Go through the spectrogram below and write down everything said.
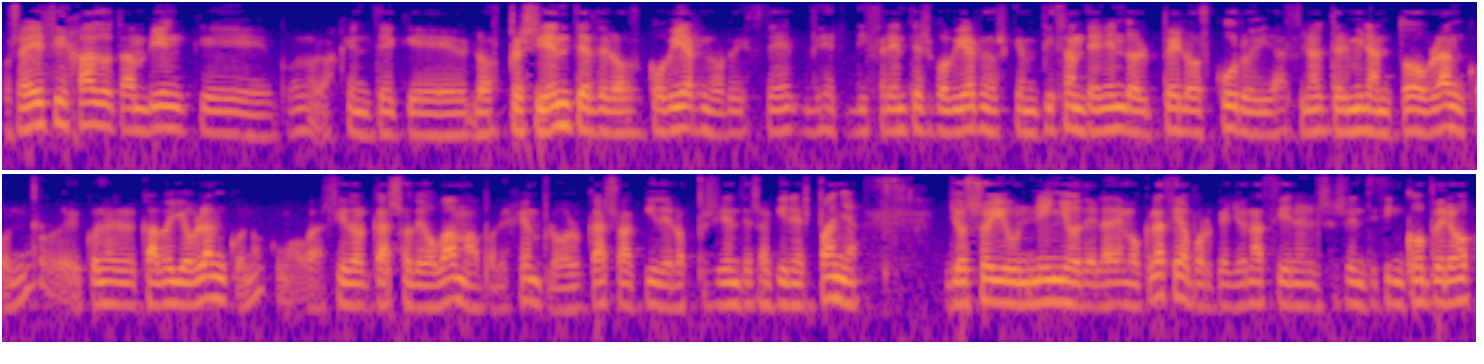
os habéis fijado también que bueno, la gente que los presidentes de los gobiernos, de diferentes gobiernos que empiezan teniendo el pelo oscuro y al final terminan todo blanco, ¿no? Eh, con el cabello blanco, ¿no? como ha sido el caso de Obama, por ejemplo, o el caso aquí de los presidentes aquí en España. Yo soy un niño de la democracia porque yo nací en el 65, pero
